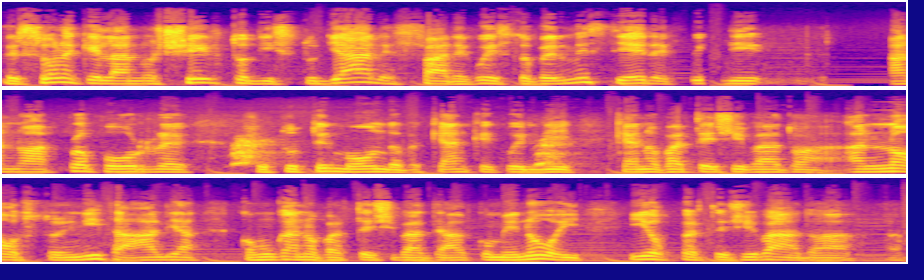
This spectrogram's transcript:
persone che l'hanno scelto di studiare e fare questo per mestiere e quindi hanno a proporre su tutto il mondo perché anche quelli che hanno partecipato a, al nostro in Italia comunque hanno partecipato a, come noi. Io ho partecipato a, a,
